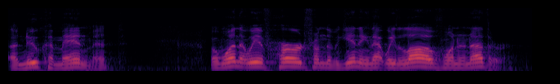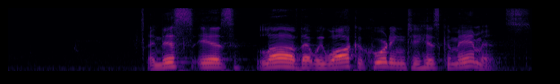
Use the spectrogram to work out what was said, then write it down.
a new commandment, but one that we have heard from the beginning, that we love one another. And this is love, that we walk according to his commandments.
